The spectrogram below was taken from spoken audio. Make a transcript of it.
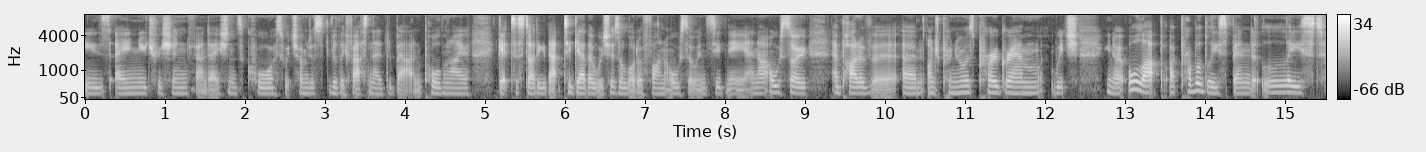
is a nutrition foundations course, which I'm just really fascinated about. And Paul and I get to study that together, which is a lot of fun also in Sydney. And I also am part of a um, entrepreneurs program, which you know, all up, I probably spend at least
